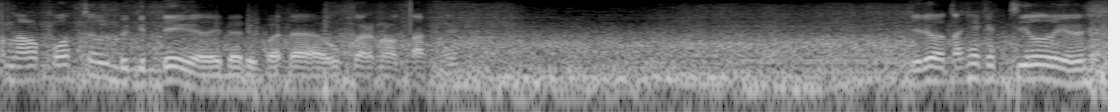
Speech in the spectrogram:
knalpotnya lebih gede kali daripada ukuran otaknya. Jadi otaknya kecil gitu.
